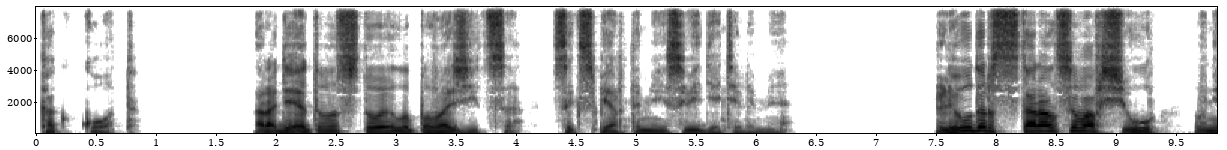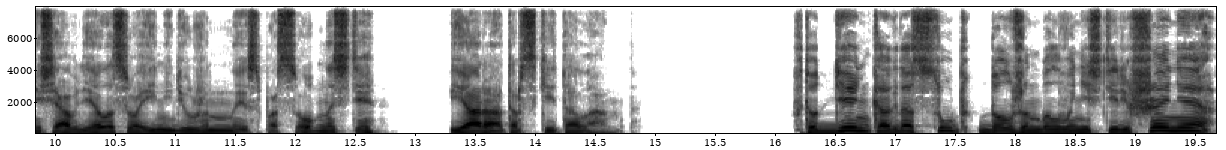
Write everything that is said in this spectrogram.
как кот. Ради этого стоило повозиться с экспертами и свидетелями. Людерс старался вовсю, внеся в дело свои недюжинные способности и ораторский талант. В тот день, когда суд должен был вынести решение,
